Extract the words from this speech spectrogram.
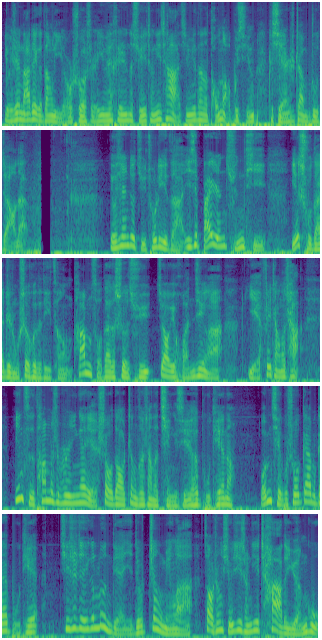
有些人拿这个当理由，说是因为黑人的学习成绩差，是因为他的头脑不行，这显然是站不住脚的。有些人就举出例子啊，一些白人群体也处在这种社会的底层，他们所在的社区教育环境啊也非常的差，因此他们是不是应该也受到政策上的倾斜和补贴呢？我们且不说该不该补贴，其实这一个论点也就证明了啊，造成学习成绩差的缘故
